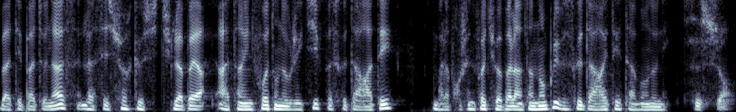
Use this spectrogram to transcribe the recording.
bah, t'es pas tenace, là c'est sûr que si tu l'as pas atteint une fois ton objectif parce que t'as raté, bah la prochaine fois tu vas pas l'atteindre non plus parce que t'as arrêté, t'as abandonné. C'est sûr.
